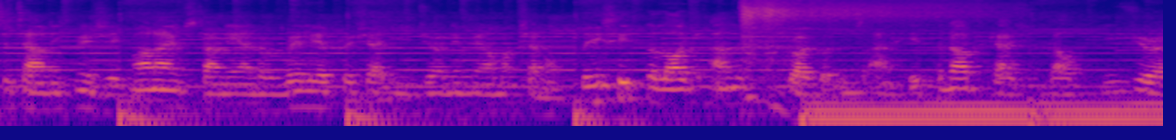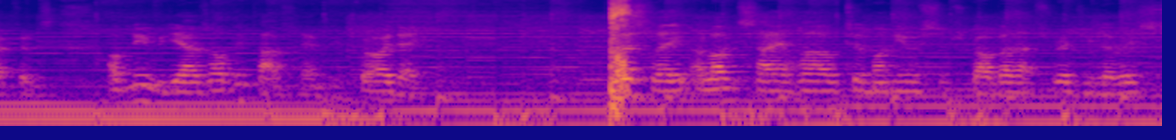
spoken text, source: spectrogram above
to Tony's Music. My name's Tony and I really appreciate you joining me on my channel. Please hit the like and the subscribe buttons and hit the notification bell to use your reference of new videos I'll be posting every Friday. Firstly, I'd like to say hello to my newest subscriber, that's Reggie Lewis.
